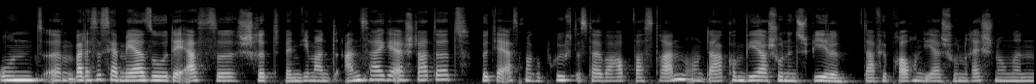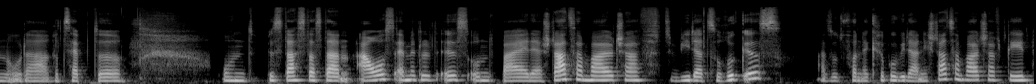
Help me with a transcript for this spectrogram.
Und ähm, weil das ist ja mehr so der erste Schritt. Wenn jemand Anzeige erstattet, wird ja erstmal geprüft, ist da überhaupt was dran. Und da kommen wir ja schon ins Spiel. Dafür brauchen die ja schon Rechnungen oder Rezepte. Und bis das, das dann ausermittelt ist und bei der Staatsanwaltschaft wieder zurück ist, also von der Kripo wieder an die Staatsanwaltschaft geht.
